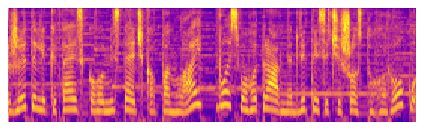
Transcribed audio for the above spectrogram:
Жителі китайського містечка Панлай 8 травня 2006 року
